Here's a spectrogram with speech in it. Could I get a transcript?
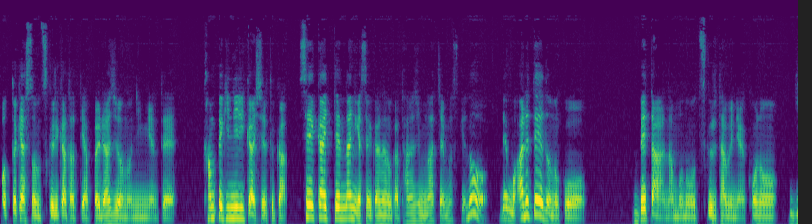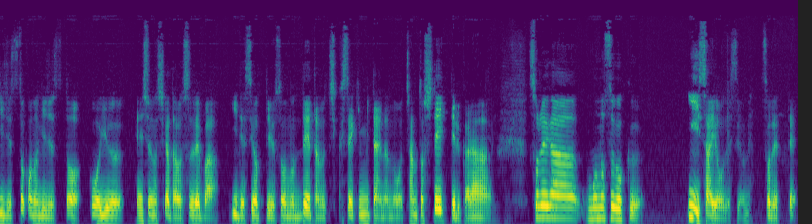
ポッドキャストの作り方ってやっぱりラジオの人間って完璧に理解してるとか、正解って何が正解なのかって話にもなっちゃいますけど、でもある程度のこう、ベターなものを作るためには、この技術とこの技術と、こういう編集の仕方をすればいいですよっていう、そのデータの蓄積みたいなのをちゃんとしていってるから、それがものすごくいい作用ですよね、それって。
